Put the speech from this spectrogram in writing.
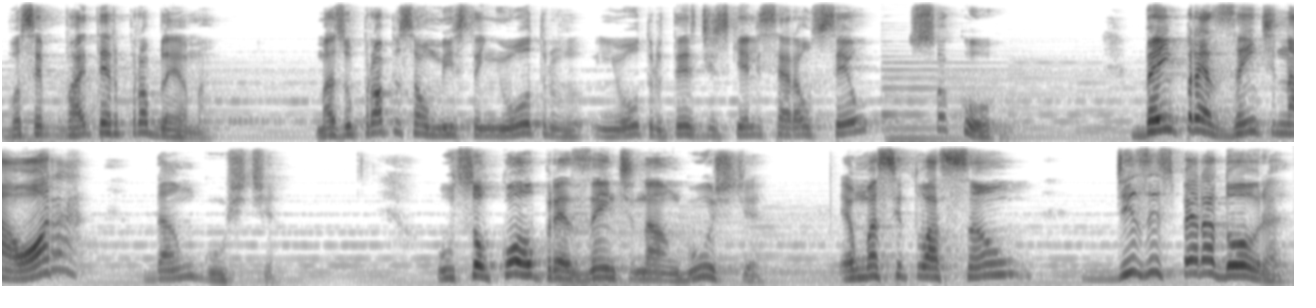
Você vai ter problema, mas o próprio salmista, em outro, em outro texto, diz que ele será o seu socorro, bem presente na hora da angústia. O socorro presente na angústia é uma situação desesperadora.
